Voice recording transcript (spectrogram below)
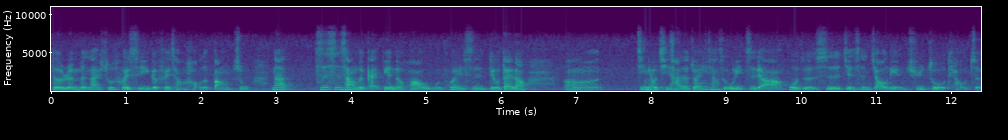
的人们来说，会是一个非常好的帮助。那姿势上的改变的话，我们会是留待到呃经有其他的专业，像是物理治疗啊，或者是健身教练去做调整。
